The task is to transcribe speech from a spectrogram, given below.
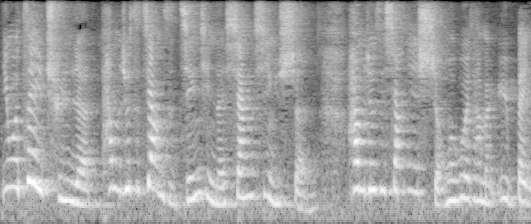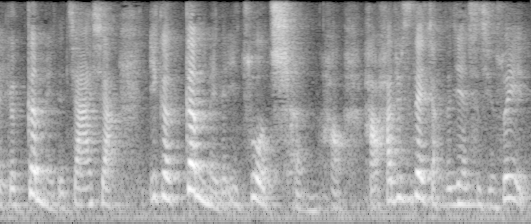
因为这一群人，他们就是这样子紧紧的相信神，他们就是相信神会为他们预备一个更美的家乡，一个更美的一座城，哈。好，他就是在讲这件事情，所以。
